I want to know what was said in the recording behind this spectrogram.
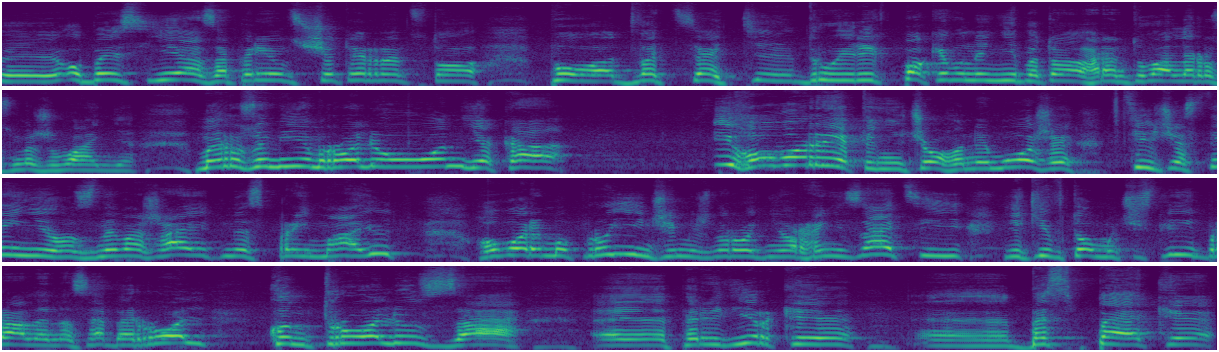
е, ОБСЄ за період з 14 по 22 рік, поки вони нібито гарантували розмежування. Ми розуміємо роль ООН, яка і говорити нічого не може в цій частині. Його зневажають, не сприймають. Говоримо про інші міжнародні організації, які в тому числі брали на себе роль контролю за перевірки е, безпеки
